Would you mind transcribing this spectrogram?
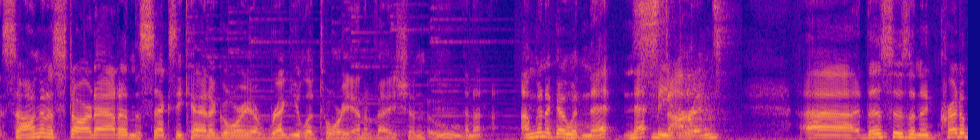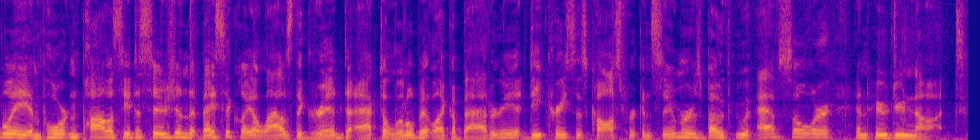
So I'm going to start out in the sexy category of regulatory innovation, Ooh. and I, am going to go with net net Stop metering. It. Uh, this is an incredibly important policy decision that basically allows the grid to act a little bit like a battery. It decreases costs for consumers, both who have solar and who do not.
